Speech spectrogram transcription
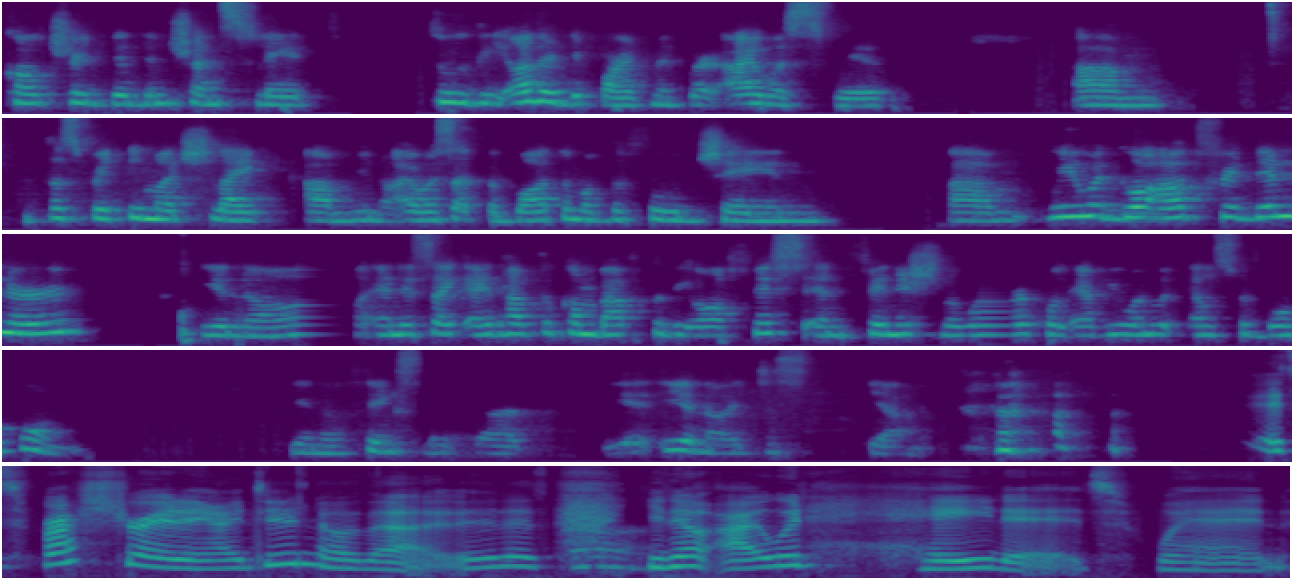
culture didn't translate to the other department where I was with. Um, it was pretty much like um, you know I was at the bottom of the food chain um, we would go out for dinner, you know, and it's like I'd have to come back to the office and finish the work while everyone else would go home, you know, things like that. You know, it just, yeah. it's frustrating. I do know that. It is. Yeah. You know, I would hate it when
